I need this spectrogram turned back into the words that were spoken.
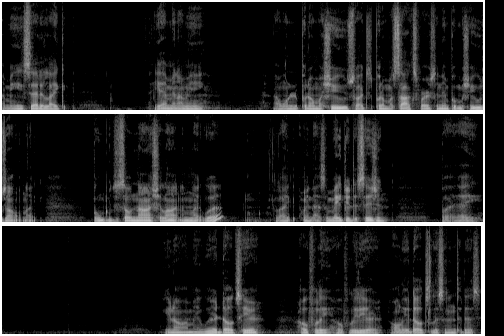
I mean, he said it like yeah, man, I mean, I wanted to put on my shoes, so I just put on my socks first and then put my shoes on. Like, boom, just so nonchalant. I'm like, what? Like, I mean, that's a major decision. But hey, you know, I mean, we're adults here. Hopefully, hopefully, there are only adults listening to this.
